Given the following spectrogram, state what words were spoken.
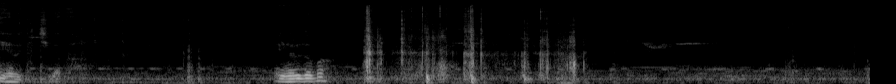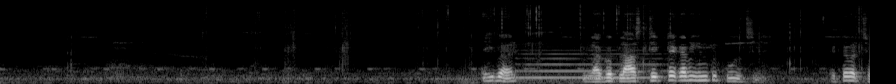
এইভাবে দিচ্ছি, দেখো। এইভাবে দেবো। এইবার দেখো প্লাস্টিকটাকে আমি কিন্তু তুলছি। দেখতে পাচ্ছ?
